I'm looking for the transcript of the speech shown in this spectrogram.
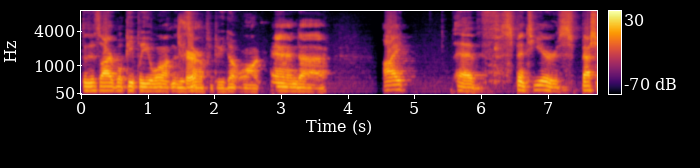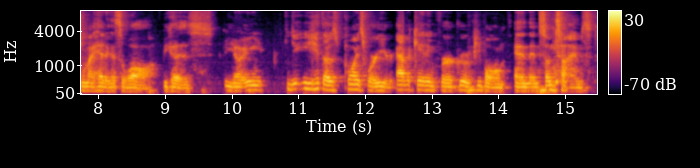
the desirable people you want and the sure. desirable people you don't want and uh, i have spent years bashing my head against the wall because you know you, you hit those points where you're advocating for a group of people and then sometimes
